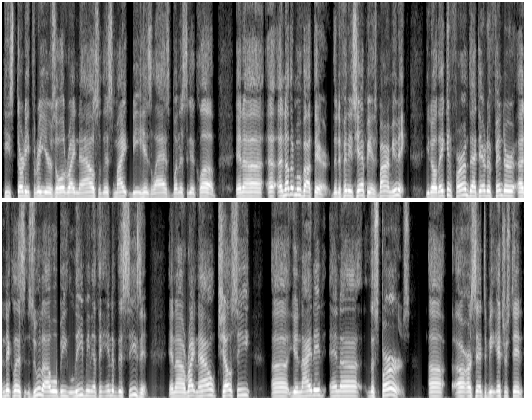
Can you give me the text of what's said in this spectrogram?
He's 33 years old right now, so this might be his last Bundesliga club. And uh, another move out there, the defending champions, Bayern Munich. You know, they confirmed that their defender, uh, Niklas Süle, will be leaving at the end of this season. And uh, right now, Chelsea, uh, United, and uh, the Spurs uh, are said to be interested,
